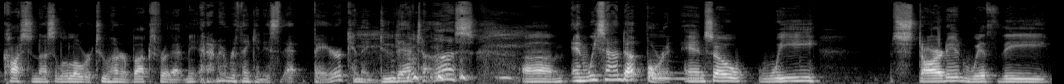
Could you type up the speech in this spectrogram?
costing us a little over 200 bucks for that meal. And I remember thinking, Is that fair? Can they do that to us? Um, and we signed up for it. And so we started with the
